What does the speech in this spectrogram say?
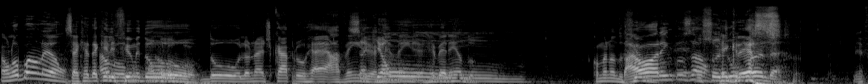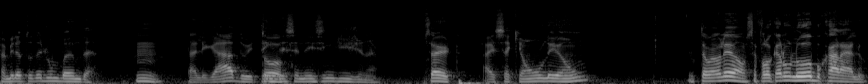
É um lobo ou é um leão? Isso aqui é daquele um filme lobo, é um do, do Leonardo DiCaprio, é, Isso Avenger, aqui é um... Reverendo. Como é o nome do Da filme? hora, hein, cuzão? Eu sou Regresso. de Umbanda. Minha família toda é de Umbanda, Hum, tá ligado? E tem Tô. descendência indígena. certo. Aí isso aqui é um leão. Então é um leão. Você falou que era um lobo, caralho.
